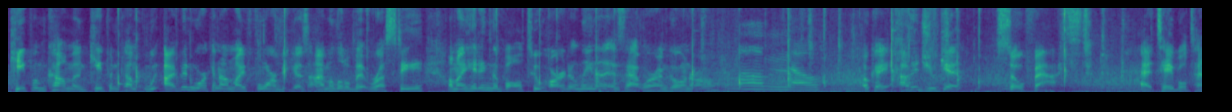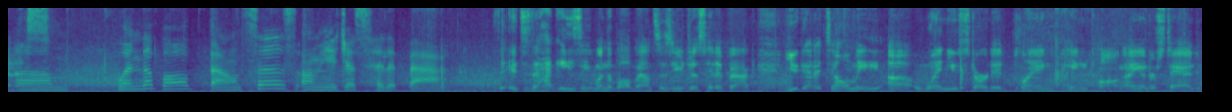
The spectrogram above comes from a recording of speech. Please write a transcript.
Keep them coming, keep them coming. I've been working on my form because I'm a little bit rusty. Am I hitting the ball too hard, Alina? Is that where I'm going wrong? Um, no. Okay, how did you get so fast at table tennis? Um, when the ball bounces, um, you just hit it back. It's that easy. When the ball bounces, you just hit it back. You got to tell me uh, when you started playing ping pong. I understand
